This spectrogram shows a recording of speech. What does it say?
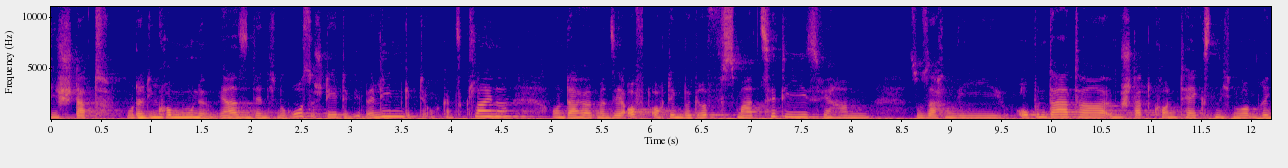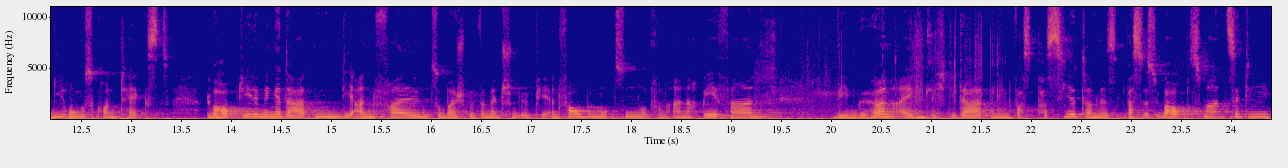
die Stadt oder mhm. die Kommune. Ja, es sind ja nicht nur große Städte wie Berlin, gibt ja auch ganz kleine. Und da hört man sehr oft auch den Begriff Smart Cities. Wir haben so Sachen wie Open Data im Stadtkontext, nicht nur im Regierungskontext. Überhaupt jede Menge Daten, die anfallen, zum Beispiel wenn Menschen ÖPNV benutzen und von A nach B fahren. Wem gehören eigentlich die Daten? Was passiert damit? Was ist überhaupt Smart City?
